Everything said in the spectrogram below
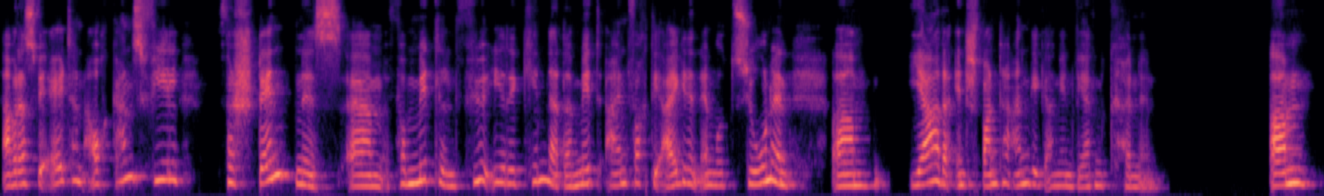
aber dass wir Eltern auch ganz viel Verständnis ähm, vermitteln für ihre Kinder, damit einfach die eigenen Emotionen ähm, ja da entspannter angegangen werden können. Ähm,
